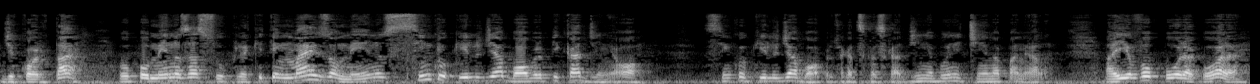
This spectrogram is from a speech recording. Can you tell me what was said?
de cortar, vou pôr menos açúcar. Aqui tem mais ou menos 5 kg de abóbora picadinha, ó. 5 kg de abóbora, tá descascadinha, bonitinha na panela. Aí eu vou pôr agora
